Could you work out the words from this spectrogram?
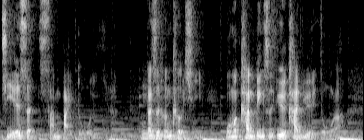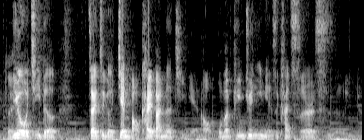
节省三百多亿了。但是很可惜，我们看病是越看越多了。因为我记得，在这个健保开办那几年哦，我们平均一年是看十二次而已啊。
